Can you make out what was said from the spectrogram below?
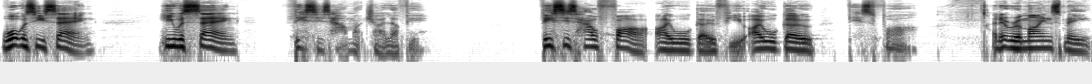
what was he saying? He was saying, This is how much I love you. This is how far I will go for you. I will go this far. And it reminds me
